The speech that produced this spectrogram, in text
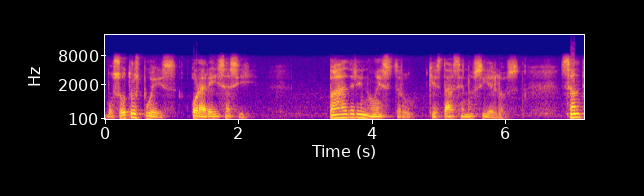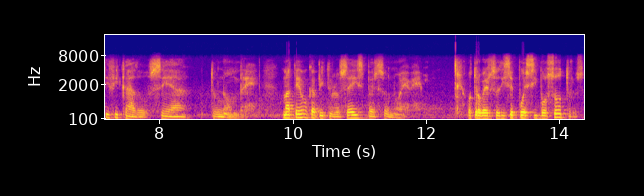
vosotros pues oraréis así. Padre nuestro que estás en los cielos, santificado sea tu nombre. Mateo capítulo 6, verso 9. Otro verso dice, pues si vosotros,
